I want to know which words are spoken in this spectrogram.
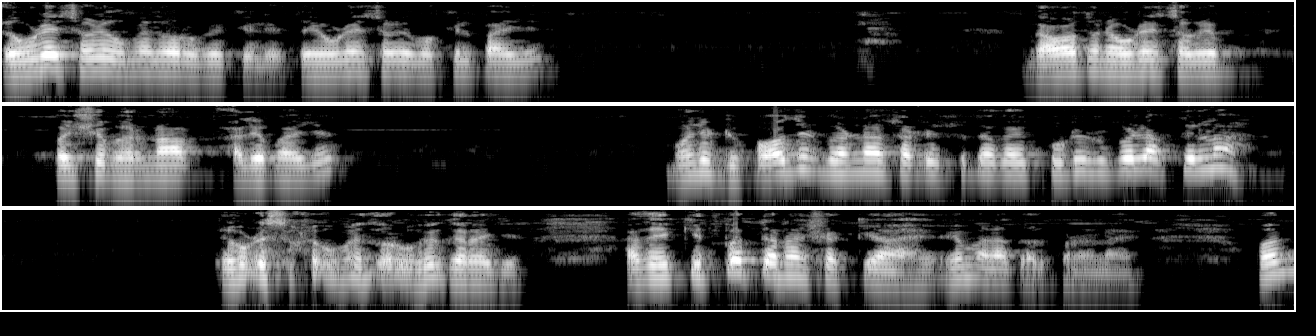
एवढे सगळे उमेदवार उभे केले तर एवढे सगळे वकील पाहिजे. गावातून एवढे सगळे पैसे भरण्यात आले पाहिजेत. म्हणजे डिपॉझिट भरण्यासाठी सुद्धा काही कोटी रुपये लागतील ना? एवढे सगळे उमेदवार उभे करायचे. आता हे कितपत त्यांना शक्य आहे हे मला कल्पना नाही. पण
